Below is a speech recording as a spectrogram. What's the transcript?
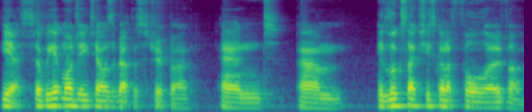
Yes, so we get more details about the stripper, and um, it looks like she's going to fall over.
